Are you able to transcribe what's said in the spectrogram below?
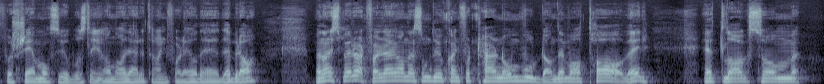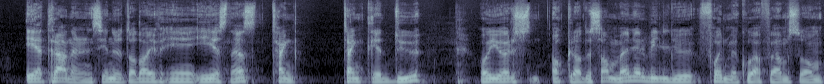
få se Moss i Obos-ligaen. All ære til han for det, og det, det, er bra. Men han spør i hvert fall, Johannes, om du kan fortelle noe om hvordan det var å ta over et lag som er treneren sin utad i, i, i Isnes. Tenk Tenker du å gjøre akkurat det samme, eller vil du forme KFM som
